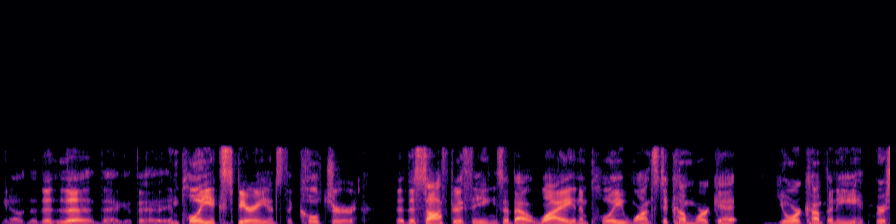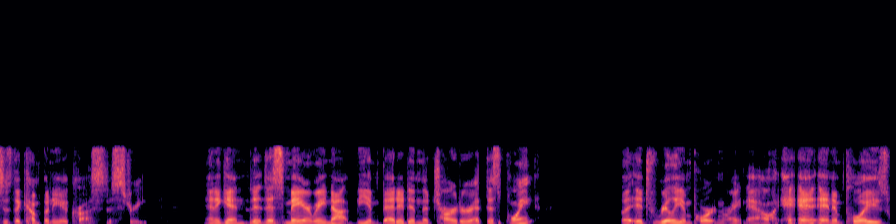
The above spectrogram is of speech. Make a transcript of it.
you know, the, the the the employee experience, the culture, the, the softer things about why an employee wants to come work at your company versus the company across the street. And again, th- this may or may not be embedded in the charter at this point, but it's really important right now. And, and employees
